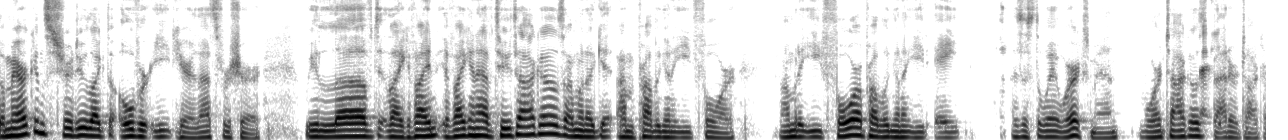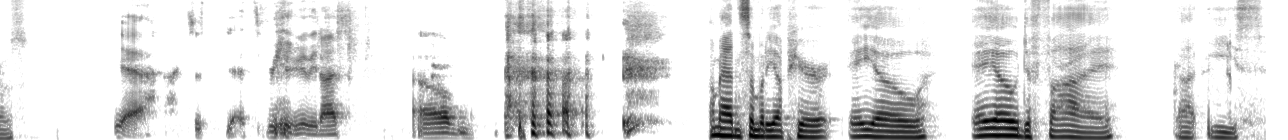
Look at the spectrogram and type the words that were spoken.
Americans sure do like to overeat here. That's for sure. We loved like if I if I can have two tacos, I'm gonna get. I'm probably gonna eat four. If I'm gonna eat four, I'm probably gonna eat eight. That's just the way it works, man. More tacos, better tacos. Yeah, it's just yeah, it's really really nice. Um, I'm adding somebody up here. AO AO Defy dot ETH.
